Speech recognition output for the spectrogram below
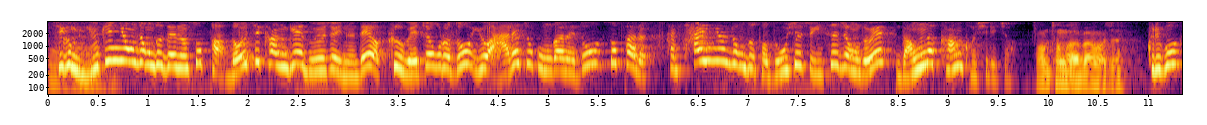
지금 6인용 정도 되는 소파 널찍한 게 놓여져 있는데요 그 외적으로도 이 아래쪽 공간에도 소파를 한 4인용 정도 더 놓으실 수 있을 정도 의 넉넉한 거실이죠 엄청 넓어요 거실 그리고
